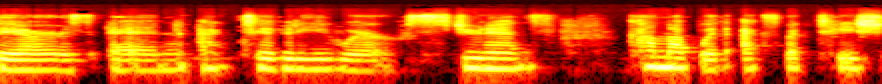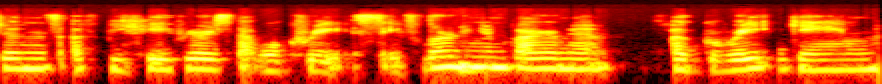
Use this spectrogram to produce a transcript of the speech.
There's an activity where students come up with expectations of behaviors that will create a safe learning environment, a great game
